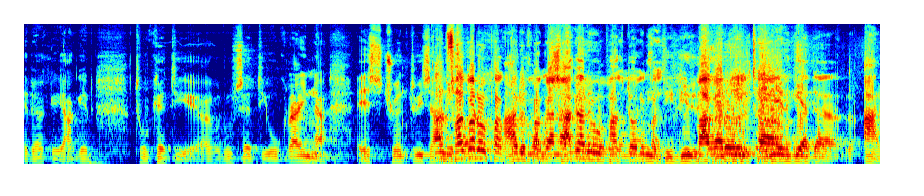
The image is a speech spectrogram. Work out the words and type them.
ერაყი აგერ თურქეთი რუსეთი უკრაინა ეს ჩვენთვის არის საგარეო ფაქტორი მაგანა საგარეო ფაქტორი დიდი ენერგია და არ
